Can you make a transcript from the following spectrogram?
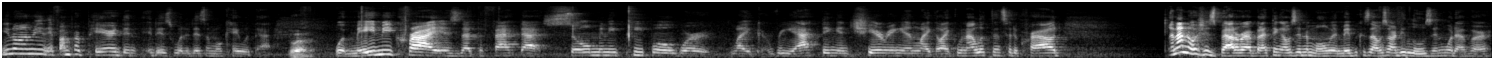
You know what I mean? If I'm prepared, then it is what it is. I'm okay with that. Right. What made me cry is that the fact that so many people were like reacting and cheering and like like when I looked into the crowd, and I know it's just battle rap, but I think I was in the moment, maybe because I was already losing, whatever.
